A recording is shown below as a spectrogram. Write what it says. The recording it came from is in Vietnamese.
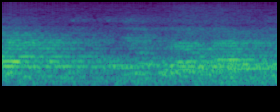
requirements still will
